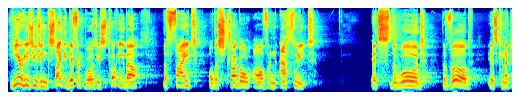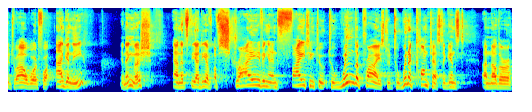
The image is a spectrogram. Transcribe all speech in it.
Here, he's using slightly different words. He's talking about the fight or the struggle of an athlete. It's the word, the verb is connected to our word for agony in English, and it's the idea of, of striving and fighting to, to win the prize, to, to win a contest against another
